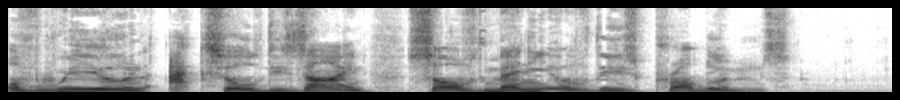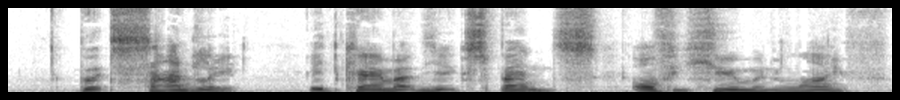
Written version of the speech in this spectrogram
of wheel and axle design solved many of these problems. But sadly, it came at the expense of human life.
